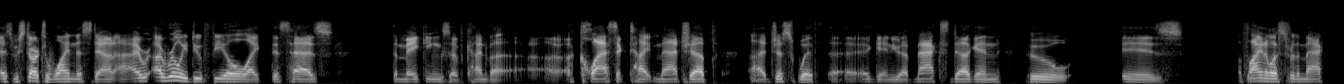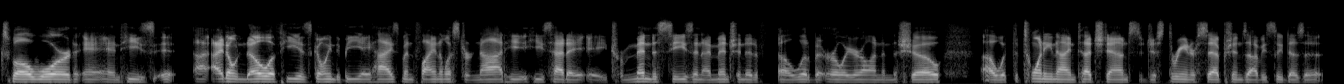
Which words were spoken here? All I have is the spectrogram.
as we start to wind this down, I, I really do feel like this has the makings of kind of a, a classic type matchup. Uh, just with uh, again, you have Max Duggan, who is a finalist for the Maxwell Award, and he's I don't know if he is going to be a Heisman finalist or not. He he's had a, a tremendous season. I mentioned it a, a, little bit earlier on in the show uh, with the 29 touchdowns to just three interceptions. Obviously, does a,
